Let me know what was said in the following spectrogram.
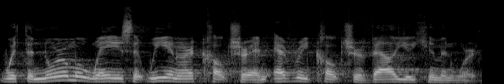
with the normal ways that we in our culture and every culture value human worth.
